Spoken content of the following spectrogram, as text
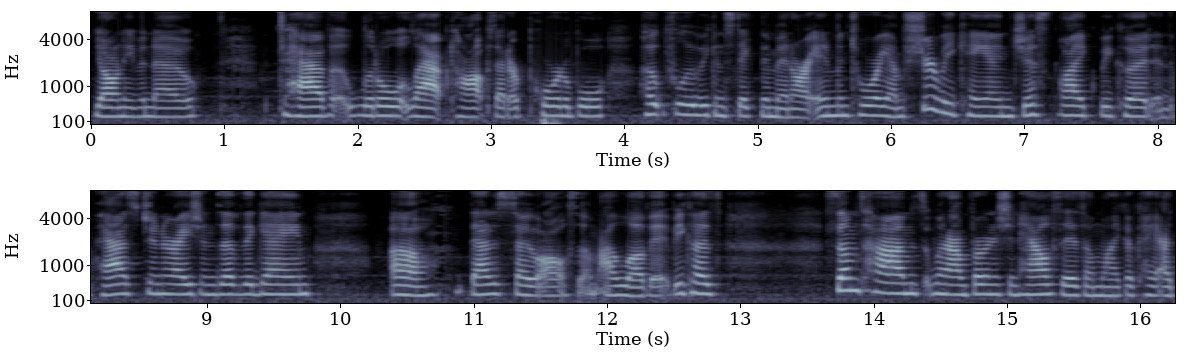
Y'all don't even know to have little laptops that are portable. Hopefully we can stick them in our inventory. I'm sure we can, just like we could in the past generations of the game. Oh, that is so awesome. I love it because sometimes when I'm furnishing houses, I'm like, okay, I,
